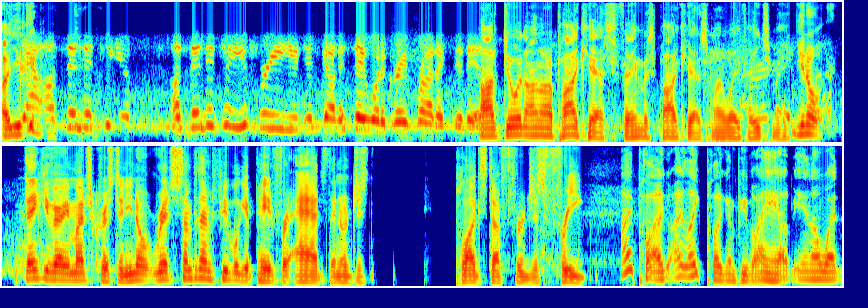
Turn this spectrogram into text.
Are you yeah, could, I'll send it to you. I'll send it to you free. You just got to say what a great product it is. I'll do it on our podcast, famous podcast. My wife hates me. You know, thank you very much, Kristen. You know, Rich, sometimes people get paid for ads. They don't just plug stuff for just free. I plug. I like plugging people. I help. You know what?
